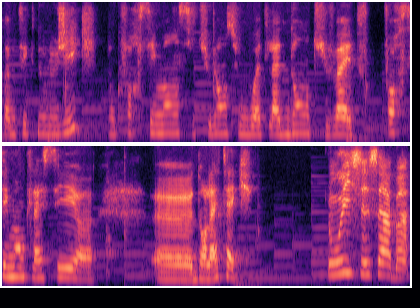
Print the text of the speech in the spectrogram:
comme technologiques. Donc, forcément, si tu lances une boîte là-dedans, tu vas être forcément classé dans la tech. Oui, c'est ça. Bah,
